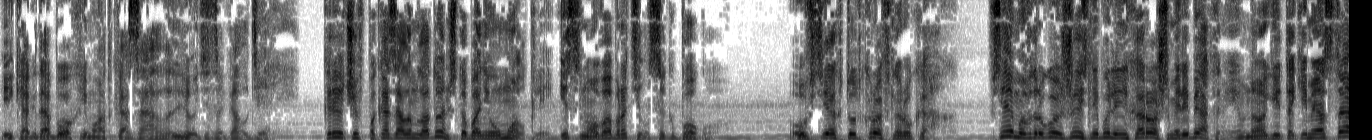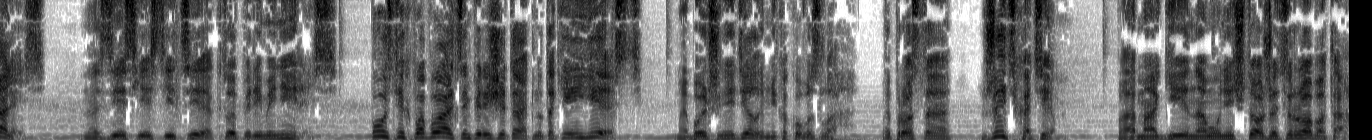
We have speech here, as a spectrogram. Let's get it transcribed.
И когда Бог ему отказал, люди загалдели. Крючев показал им ладонь, чтобы они умолкли, и снова обратился к Богу. «У всех тут кровь на руках. Все мы в другой жизни были нехорошими ребятами, и многие такими остались. Но здесь есть и те, кто переменились. Пусть их по пальцам пересчитать, но такие есть. Мы больше не делаем никакого зла. Мы просто жить хотим. Помоги нам уничтожить робота!»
